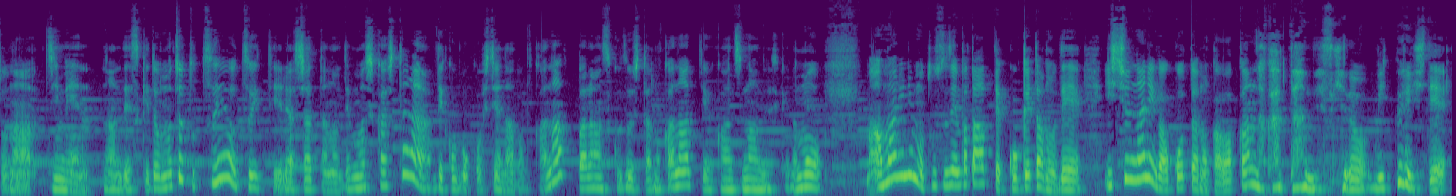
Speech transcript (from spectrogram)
トな地面なんですけども、ちょっと杖をついていらっしゃったので、もしかしたらデコボコしてたのかなバランス崩したのかなっていう感じなんですけども、まああまりにも突然パタってこけたので、一瞬何が起こったのかわかんなかったんですけど、びっくりして、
